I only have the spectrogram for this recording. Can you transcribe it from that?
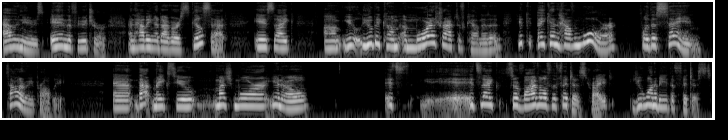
avenues in the future. And having a diverse skill set is like um, you you become a more attractive candidate. You they can have more for the same salary probably, and that makes you much more you know. It's it's like survival of the fittest, right? You want to be the fittest.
